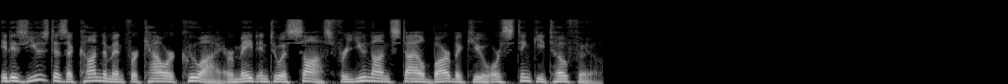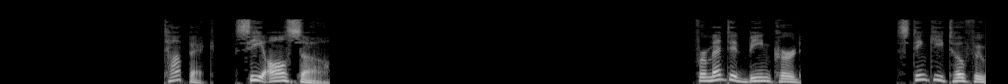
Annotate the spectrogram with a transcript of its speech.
It is used as a condiment for erkuai or made into a sauce for Yunnan-style barbecue or stinky tofu. See also Fermented bean curd Stinky tofu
